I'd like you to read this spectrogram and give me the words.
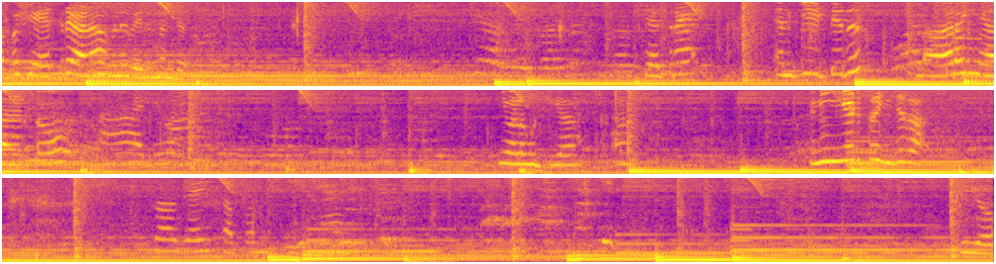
അപ്പൊ ക്ഷേത്രയാണ് അവൾ വരുന്നുണ്ട് ക്ഷേത്ര എനിക്ക് കിട്ടിയത് നാരങ്ങയാണ് കേട്ടോ. ഇനി വെള്ളം കുടിച്ചിക്ക ഇനി ഈ അടുത്ത ഇഞ്ചതാ. അയ്യോ.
